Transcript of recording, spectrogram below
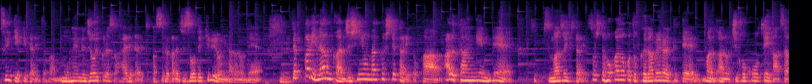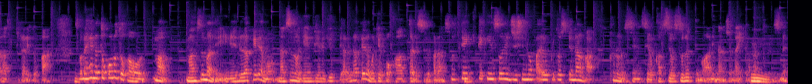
ついていけたりとか、もう辺で上位クラス入れたりとかするから自走できるようになるので、やっぱりなんか自信をなくしてたりとか、ある単元でつまずいてたり、そして他の子と比べられてて、まあ、あの自己肯定感下がってたりとか、その辺のところとかを、まあ、マンツーマンで入れるだけでも、夏の限定でギュッてやるだけでも結構変わったりするから、それ定期的にそういう自信の回復として、なんか、プロの先生を活用するってもありなんじゃないかなと思うんですね。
